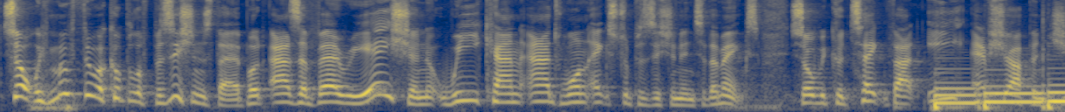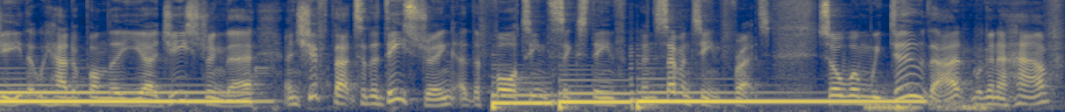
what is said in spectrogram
So we've moved through a couple of positions there, but as a variation, we can add one extra position into the mix. So we could take that E, F sharp and G that we had up on the uh, G string there and shift that to the D string at the 14th, 16th and 17th frets. So when we do that, we're going to have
